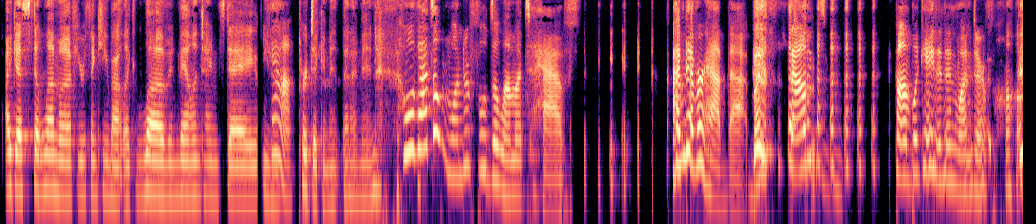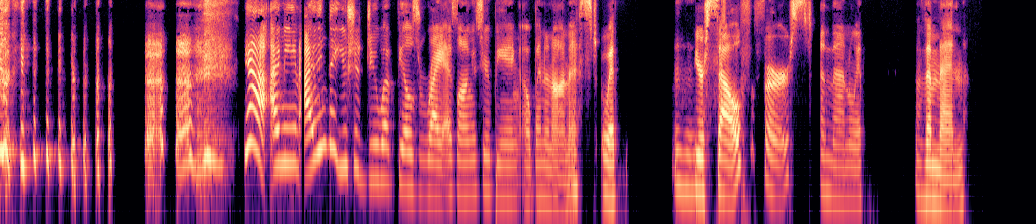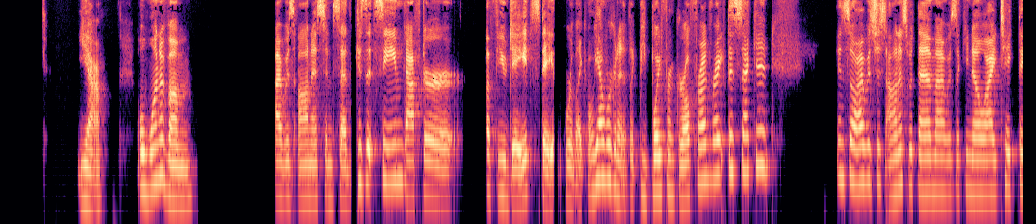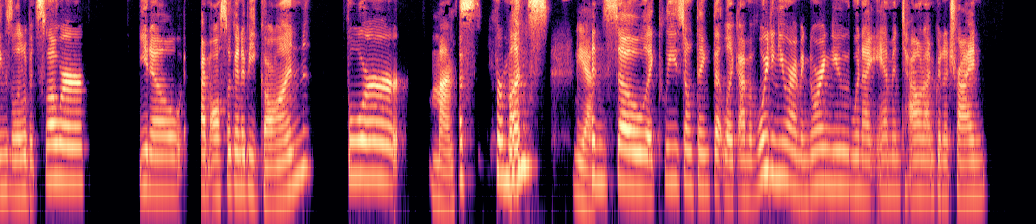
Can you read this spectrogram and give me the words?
I guess, dilemma if you're thinking about like love and Valentine's Day, you know, Yeah. predicament that I'm in. Well, that's a wonderful dilemma to have. I've never had that, but it sounds complicated and wonderful. yeah, I mean, I think that you should do what feels right as long as you're being open and honest with Mhm. yourself first and then with the men. Yeah. Well, one of them, I was honest and said, because it seemed after a few dates, they were like, oh, yeah, we're going to like be boyfriend, girlfriend right this second. And so I was just honest with them. I was like, you know, I take things a little bit slower. You know, I'm also going to be gone for a Months. for months. Yeah. And so, like, please don't think that like I'm avoiding you or I'm ignoring you. When I am in town, I'm going to try and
